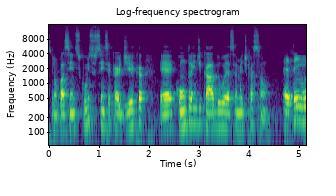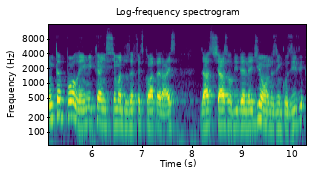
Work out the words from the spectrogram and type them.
Então, pacientes com insuficiência cardíaca é contraindicado essa medicação. É, tem muita polêmica em cima dos efeitos colaterais das tiazolidinedionas, inclusive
